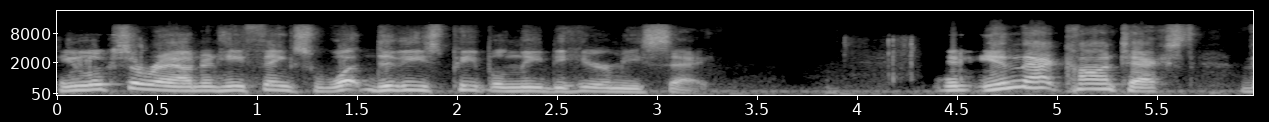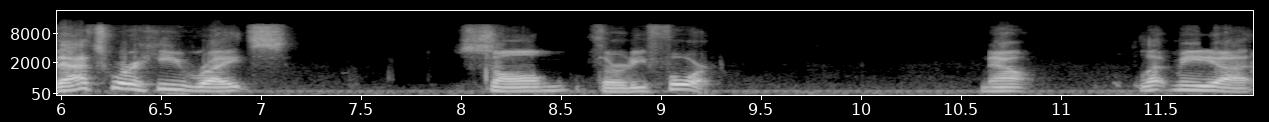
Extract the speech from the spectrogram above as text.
he looks around and he thinks, what do these people need to hear me say? And in that context, that's where he writes Psalm 34. Now, let me uh,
